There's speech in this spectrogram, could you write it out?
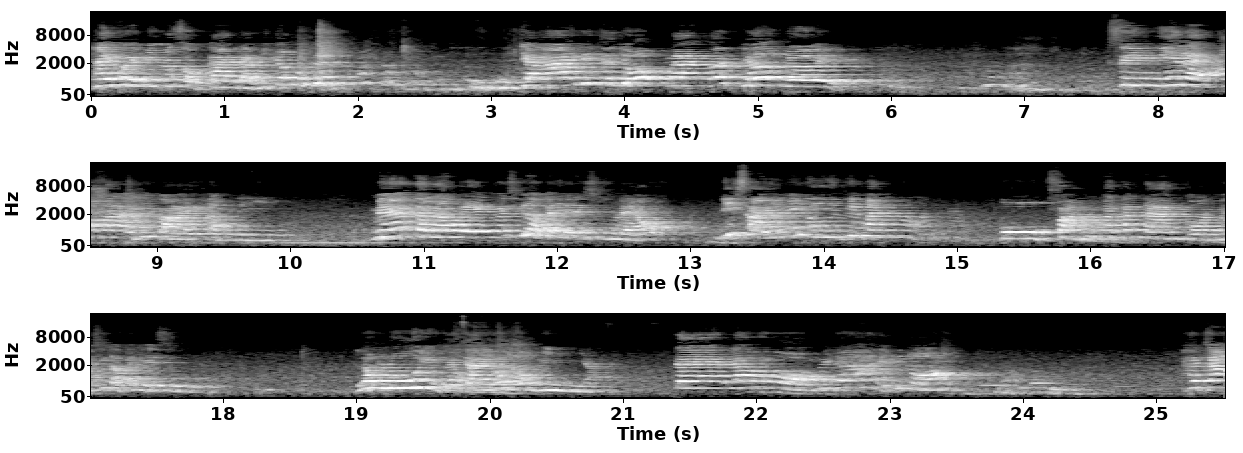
ใครเคยมีประสบการณ์แบบนี้ยกมือขึ้นอยาที่จะยกมาก็เยอะเลย สิ่งนี้แหละเอามาอธิบายคำนี้ แม้แต่เราเองมาเชื่อพระเยซูแล้ว นิสัยไม่ดีที่มันปลูกฝังมาตั้งนานก่อนมาเชื่อพระเยซู เรารู้อยู่กับใจว่าเรามีอะแต่เราเอาออกไม่ได้พี่น้อง พระเจ้า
